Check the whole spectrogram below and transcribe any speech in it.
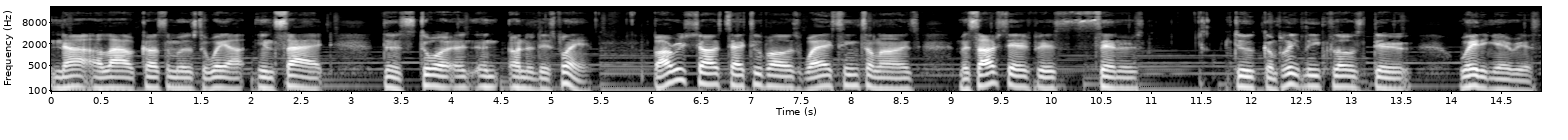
not allow customers to wait out inside the store under this plan. Barber shops, tattoo parlors, waxing salons, massage therapy centers to completely close their waiting areas.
